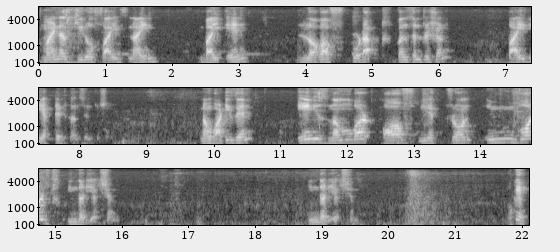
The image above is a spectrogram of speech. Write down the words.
minus 059 by n log of product concentration by reactant concentration. Now what is n? n is number of electron involved in the reaction. In the reaction. Okay?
